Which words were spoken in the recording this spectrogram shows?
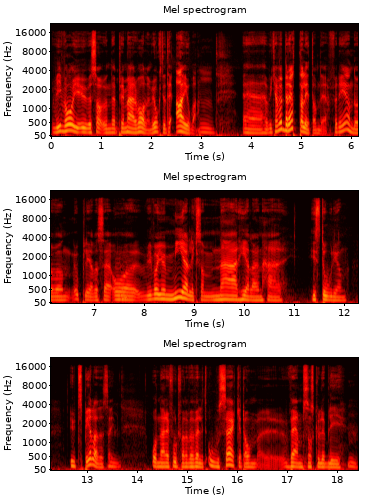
vi var ju i USA under primärvalen. Vi åkte till Iowa. Mm. Eh, vi kan väl berätta lite om det, för det är ändå en upplevelse och vi var ju med liksom när hela den här historien utspelade sig. Mm. Och när det fortfarande var väldigt osäkert om eh, vem som skulle bli Mm.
